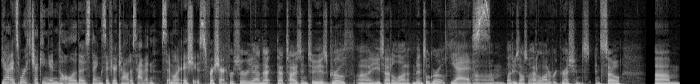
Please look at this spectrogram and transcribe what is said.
yeah, it's worth checking into all of those things if your child is having similar issues for sure. For sure, yeah, and that that ties into his growth. Uh, he's had a lot of mental growth, Yes. um, but he's also had a lot of regressions, and so um,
